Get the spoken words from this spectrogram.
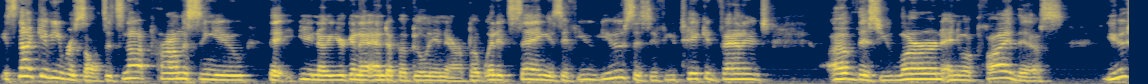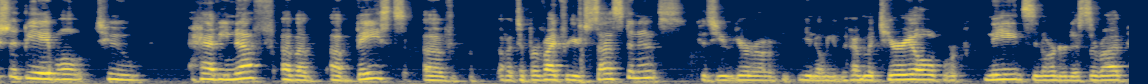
it's not giving you results. It's not promising you that you know you're going to end up a billionaire. But what it's saying is if you use this if you take advantage of this you learn and you apply this you should be able to have enough of a, a base of to provide for your sustenance because you you're a, you know you have material needs in order to survive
